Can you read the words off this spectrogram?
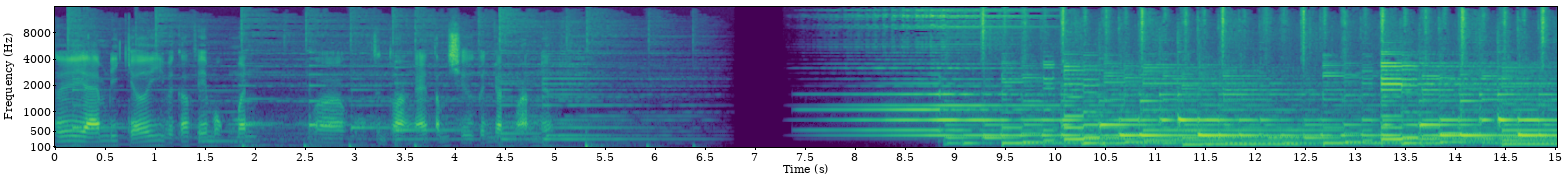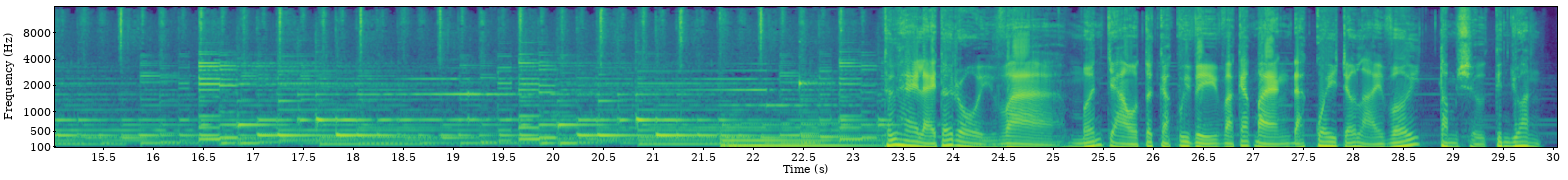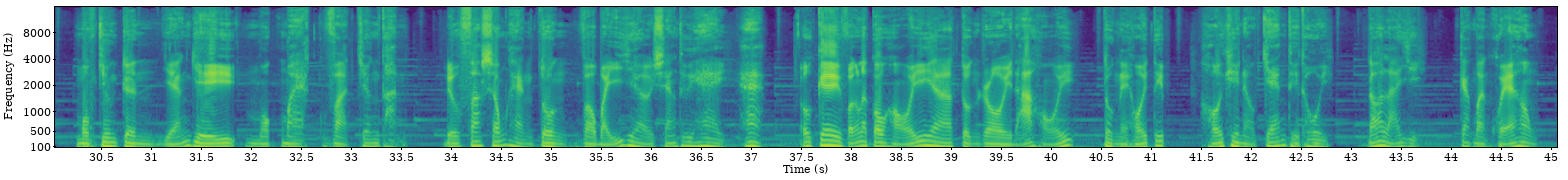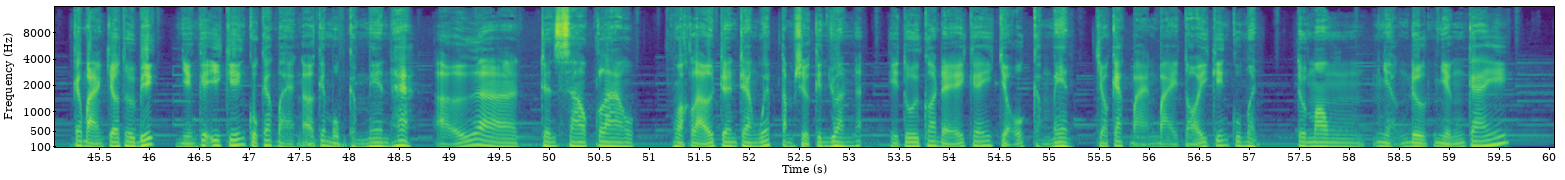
Thì em đi chơi về cà phê một mình, và cũng thỉnh thoảng nghe tâm sự kinh doanh của anh nữa. Thứ hai lại tới rồi, và mến chào tất cả quý vị và các bạn đã quay trở lại với Tâm sự Kinh doanh. Một chương trình giản dị, một mạc và chân thành được phát sóng hàng tuần vào 7 giờ sáng thứ hai ha. Ok, vẫn là câu hỏi à, tuần rồi đã hỏi, tuần này hỏi tiếp. Hỏi khi nào chán thì thôi. Đó là gì? Các bạn khỏe không? Các bạn cho tôi biết những cái ý kiến của các bạn ở cái mục comment ha. Ở à, trên SoundCloud hoặc là ở trên trang web tâm sự kinh doanh á thì tôi có để cái chỗ comment cho các bạn bày tỏ ý kiến của mình tôi mong nhận được những cái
